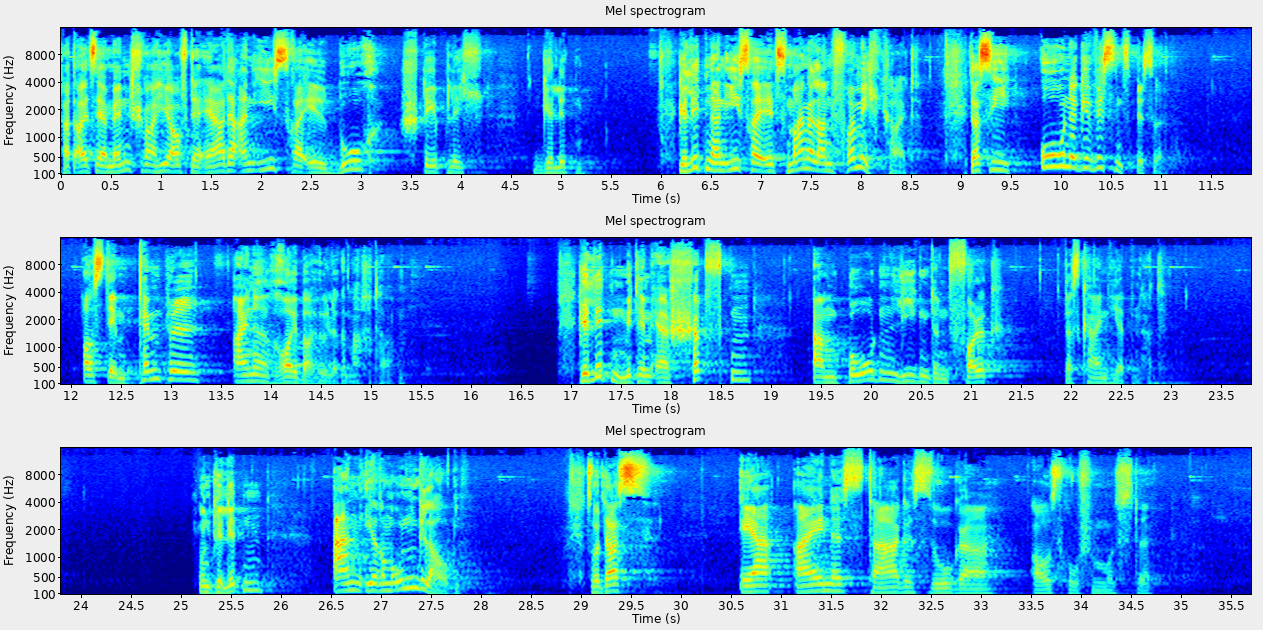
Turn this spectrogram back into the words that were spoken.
hat, als er Mensch war hier auf der Erde, an Israel buchstäblich gelitten. Gelitten an Israels Mangel an Frömmigkeit, dass sie ohne Gewissensbisse aus dem Tempel eine Räuberhöhle gemacht haben. Gelitten mit dem erschöpften, am Boden liegenden Volk, das keinen Hirten hat. Und gelitten an ihrem Unglauben, sodass er eines Tages sogar ausrufen musste,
